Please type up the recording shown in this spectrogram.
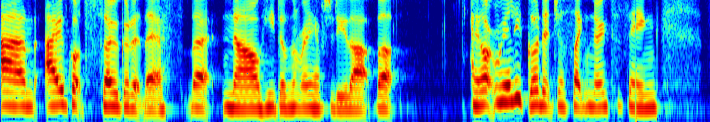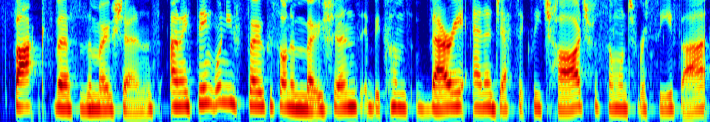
And I've got so good at this that now he doesn't really have to do that. But I got really good at just like noticing facts versus emotions. And I think when you focus on emotions, it becomes very energetically charged for someone to receive that.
